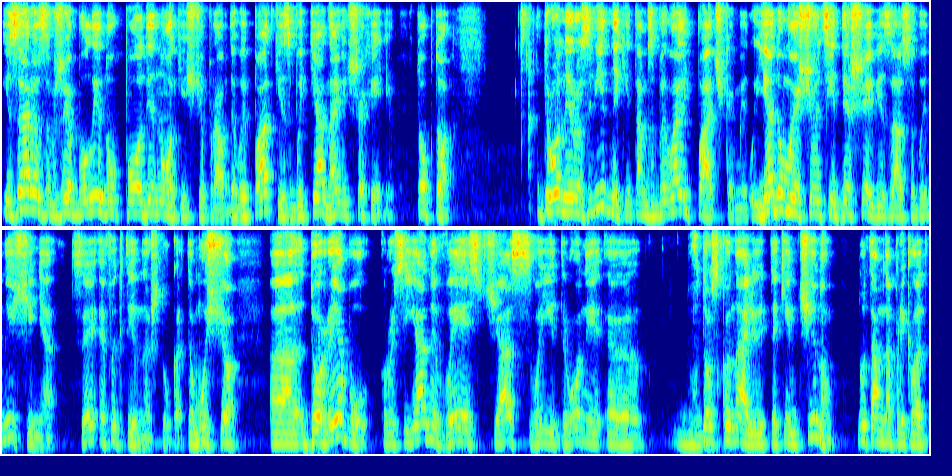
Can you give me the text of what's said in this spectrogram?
І зараз вже були ну, поодинокі, щоправда, випадки збиття навіть шахедів. Тобто дрони-розвідники там збивають пачками. Я думаю, що ці дешеві засоби нищення це ефективна штука, тому що е, до ребу росіяни весь час свої дрони е, вдосконалюють таким чином. Ну там, наприклад,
